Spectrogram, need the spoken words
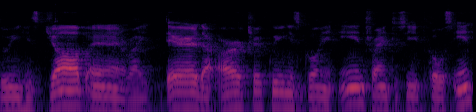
doing his job and right there the archer queen is going in trying to see if it goes in.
